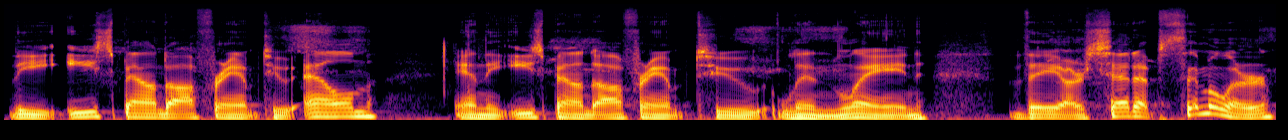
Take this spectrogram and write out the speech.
the eastbound off ramp to Elm and the eastbound off ramp to Lynn Lane. They are set up similar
